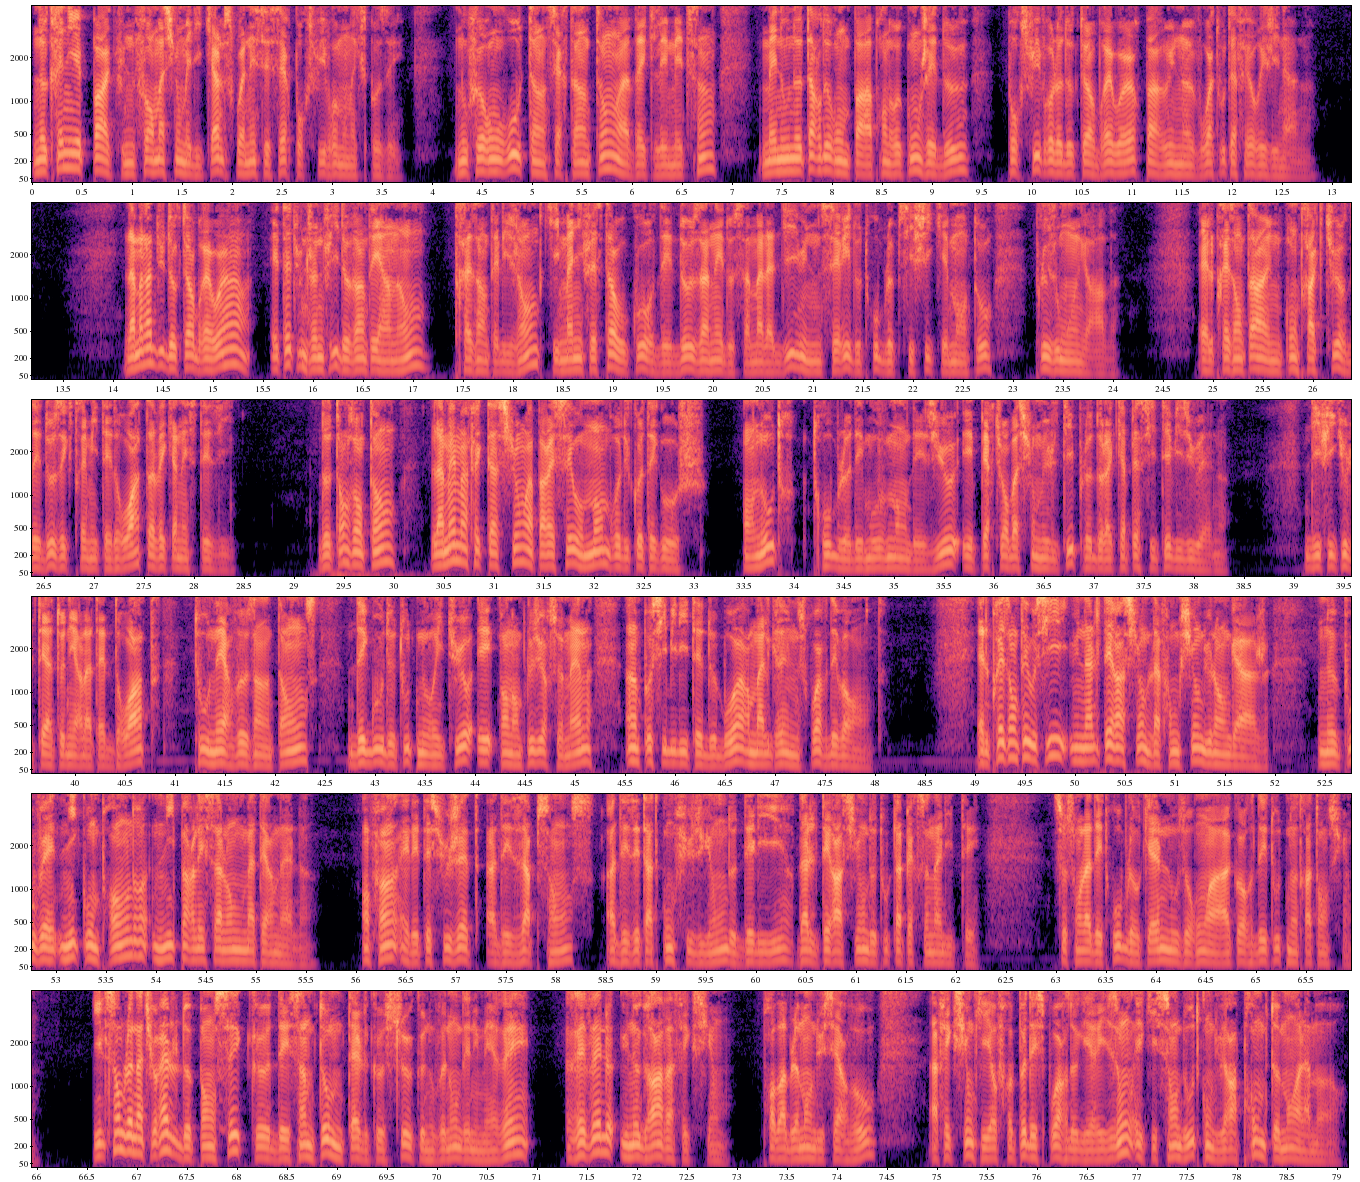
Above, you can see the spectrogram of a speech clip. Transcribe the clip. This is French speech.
Ne craignez pas qu'une formation médicale soit nécessaire pour suivre mon exposé. Nous ferons route un certain temps avec les médecins, mais nous ne tarderons pas à prendre congé d'eux pour suivre le docteur Brewer par une voie tout à fait originale. La malade du docteur Brewer était une jeune fille de 21 ans, très intelligente, qui manifesta au cours des deux années de sa maladie une série de troubles psychiques et mentaux plus ou moins graves. Elle présenta une contracture des deux extrémités droites avec anesthésie. De temps en temps, la même affectation apparaissait aux membres du côté gauche. En outre, troubles des mouvements des yeux et perturbations multiples de la capacité visuelle. Difficulté à tenir la tête droite, tout nerveux intense, dégoût de toute nourriture et, pendant plusieurs semaines, impossibilité de boire malgré une soif dévorante. Elle présentait aussi une altération de la fonction du langage, ne pouvait ni comprendre ni parler sa langue maternelle. Enfin, elle était sujette à des absences, à des états de confusion, de délire, d'altération de toute la personnalité. Ce sont là des troubles auxquels nous aurons à accorder toute notre attention. Il semble naturel de penser que des symptômes tels que ceux que nous venons d'énumérer révèlent une grave affection, probablement du cerveau, affection qui offre peu d'espoir de guérison et qui sans doute conduira promptement à la mort.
